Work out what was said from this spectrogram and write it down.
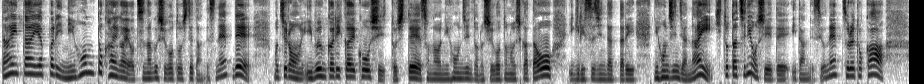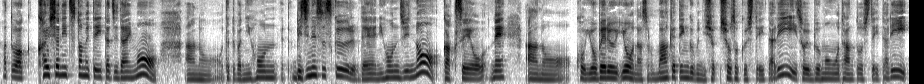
大体やっぱり日本と海外をつなぐ仕事をしてたんですね。で、もちろん異文化理解講師として、その日本人との仕事の仕方をイギリス人だったり、日本人じゃない人たちに教えていたんですよね。それとか、あとは会社に勤めていた時代も、あの、例えば日本、ビジネススクールで日本人の学生をね、あの、こう呼べるようなそのマーケットティング部に所属していたり、そういう部門を担当していたり、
